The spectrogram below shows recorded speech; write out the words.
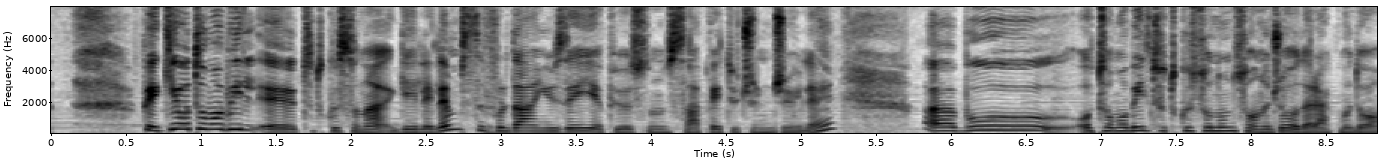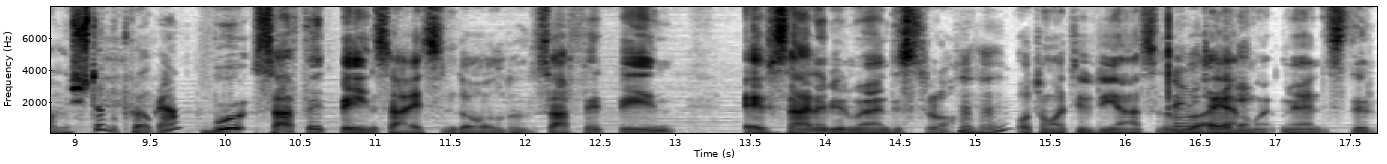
Peki otomobil e, tutkusuna gelelim. Sıfırdan yüzeyi yapıyorsunuz Saffet Üçüncü'yle. E, bu otomobil tutkusunun sonucu olarak mı doğmuştu bu program? Bu Saffet Bey'in sayesinde oldu. Saffet Bey'in efsane bir mühendistir o. Otomotiv dünyasının Evet, duayen mühendistir.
